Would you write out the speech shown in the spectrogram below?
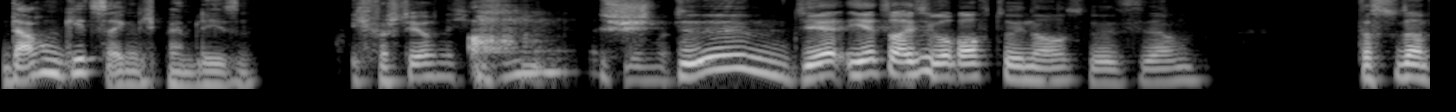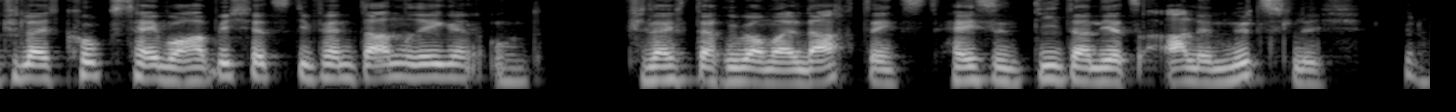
darum geht es eigentlich beim Lesen. Ich verstehe auch nicht, viel- stimmt. Je- Jetzt weiß ich, worauf du hinaus willst, ja. Dass du dann vielleicht guckst, hey, wo habe ich jetzt die Wenn-Dann-Regeln und vielleicht darüber mal nachdenkst, hey, sind die dann jetzt alle nützlich Genau.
